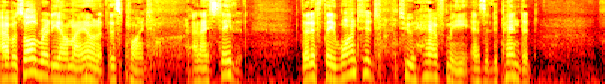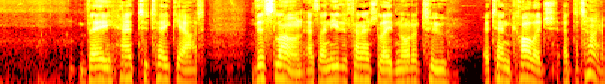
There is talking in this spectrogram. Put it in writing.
I was already on my own at this point, and I stated that if they wanted to have me as a dependent, they had to take out this loan, as I needed financial aid in order to attend college at the time.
